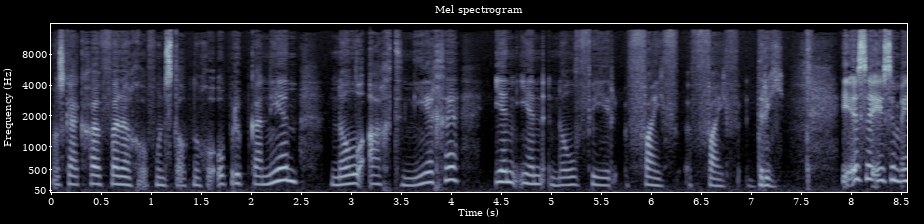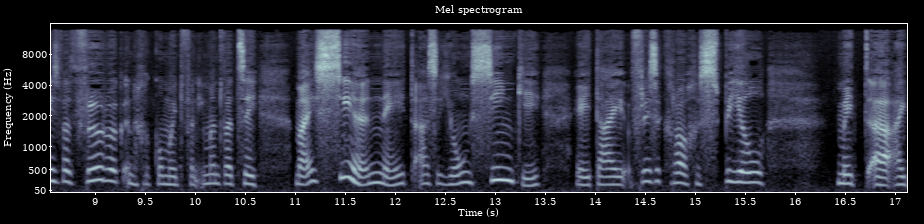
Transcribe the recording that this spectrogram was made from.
Ons kyk gou vinnig of ons dalk nog 'n oproep kan neem 0891104553. Hier is 'n SMS wat vroeër ook ingekom het van iemand wat sê my seun het as 'n jong seentjie het hy vreeslik graag gespeel met uh, hy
